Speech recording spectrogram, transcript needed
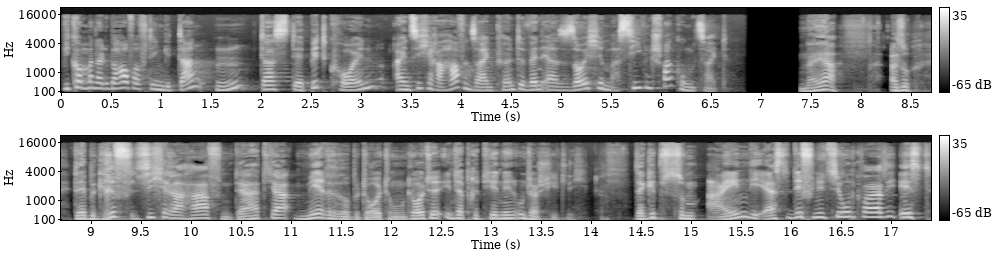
wie kommt man dann überhaupt auf den Gedanken, dass der Bitcoin ein sicherer Hafen sein könnte, wenn er solche massiven Schwankungen zeigt? Naja, also der Begriff sicherer Hafen, der hat ja mehrere Bedeutungen und Leute interpretieren den unterschiedlich. Da gibt es zum einen, die erste Definition quasi, ist,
